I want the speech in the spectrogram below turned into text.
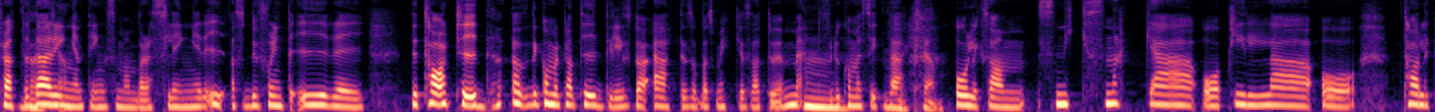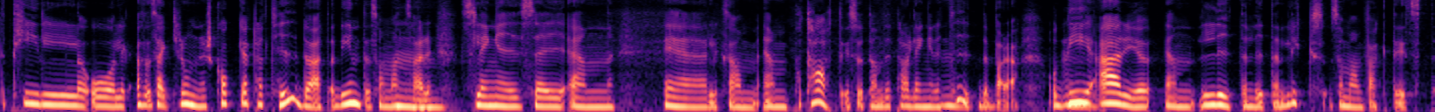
För att det där är verkligen. ingenting som man bara slänger i. Alltså du får inte i dig... Det tar tid. Alltså det kommer ta tid tills du har ätit så pass mycket så att du är mätt. För du kommer sitta Verkligen. och liksom snicksnacka och pilla och ta lite till. Och, alltså så här, kronärtskockar tar tid att äta. Det är inte som att så här, slänga i sig en, eh, liksom, en potatis, utan det tar längre tid bara. Och det är ju en liten, liten lyx som man faktiskt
